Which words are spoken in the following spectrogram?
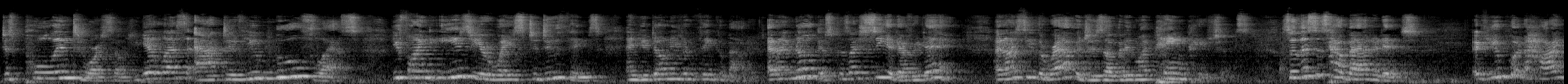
just pull into ourselves. You get less active, you move less. You find easier ways to do things, and you don't even think about it. And I know this because I see it every day. And I see the ravages of it in my pain patients. So this is how bad it is. If you put high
